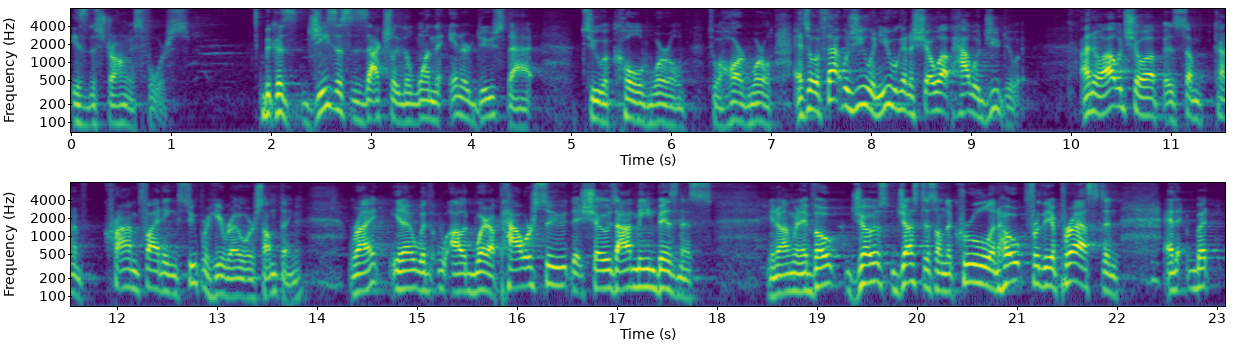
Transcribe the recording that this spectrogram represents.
is the strongest force. Because Jesus is actually the one that introduced that to a cold world, to a hard world. And so if that was you and you were gonna show up, how would you do it? I know I would show up as some kind of crime fighting superhero or something, right? You know, with I would wear a power suit that shows I mean business. You know, I'm going to evoke justice on the cruel and hope for the oppressed. And, and, but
